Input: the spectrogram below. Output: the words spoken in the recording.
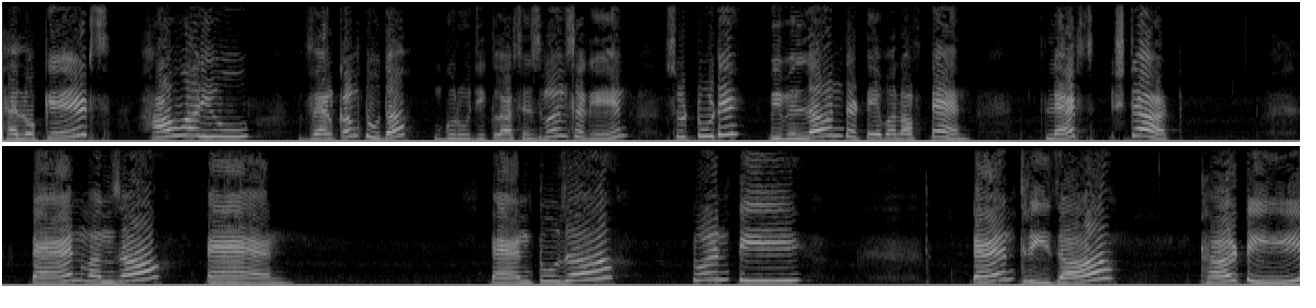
Hello kids, how are you? Welcome to the Guruji classes once again. So today we will learn the table of 10. Let's start. 10 ones are 10. 10 twos are 20. 10 threes are 30.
